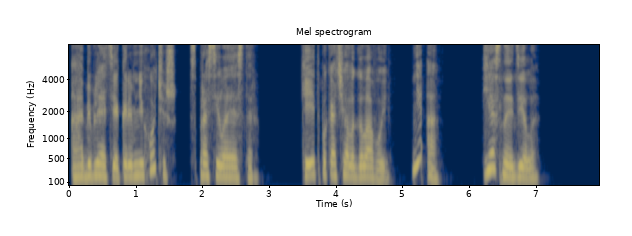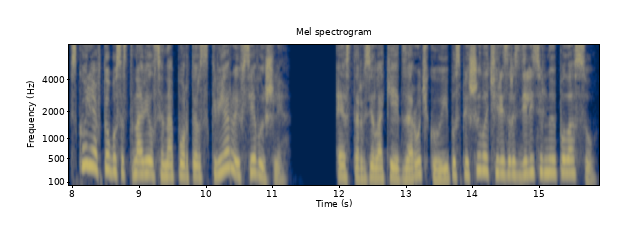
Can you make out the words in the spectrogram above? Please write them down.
«А библиотекарем не хочешь?» — спросила Эстер. Кейт покачала головой. «Не-а». «Ясное дело». Вскоре автобус остановился на Портер-сквер, и все вышли. Эстер взяла Кейт за ручку и поспешила через разделительную полосу.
